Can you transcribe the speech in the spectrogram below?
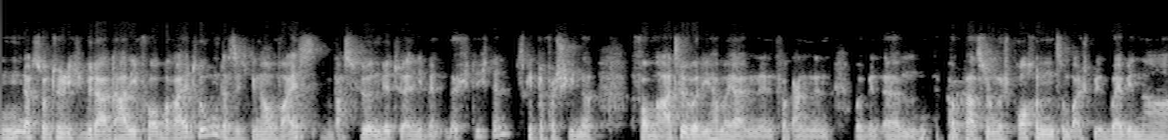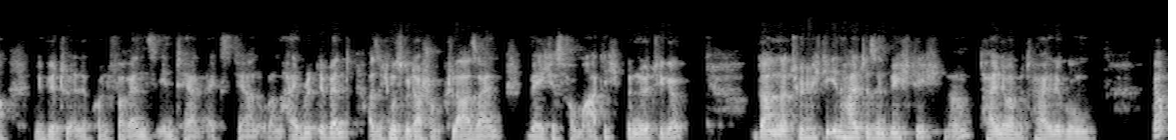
Mhm, das ist natürlich wieder da die Vorbereitung, dass ich genau weiß, was für ein virtuellen Event möchte ich denn. Es gibt ja verschiedene Formate, über die haben wir ja in den vergangenen ähm, Podcasts schon gesprochen, zum Beispiel ein Webinar, eine virtuelle Konferenz, intern, extern oder ein Hybrid-Event. Also ich muss mir da schon klar sein, welches Format ich benötige. Dann natürlich die Inhalte sind wichtig, ne? Teilnehmerbeteiligung. Ja,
